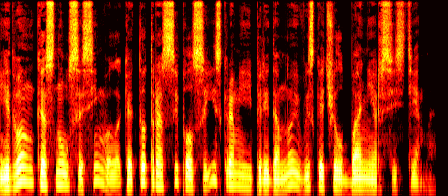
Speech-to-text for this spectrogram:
Едва он коснулся символа, как тот рассыпался искрами, и передо мной выскочил баннер системы.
